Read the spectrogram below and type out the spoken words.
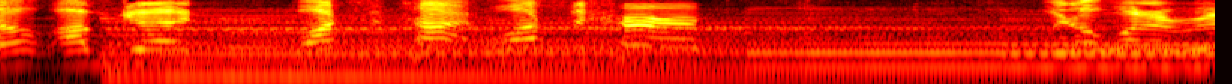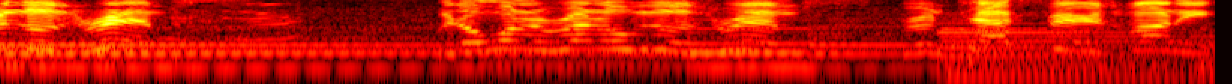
Nope, I'm good. Watch the time. Watch the curb. We don't want to ruin those rims. We don't want to run over those rims. Ruin taxpayers' money.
